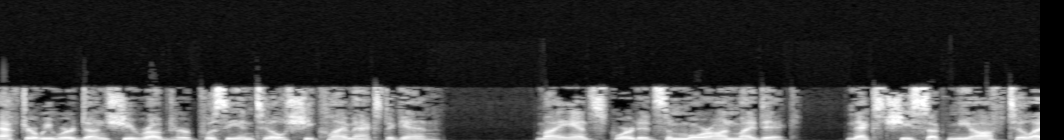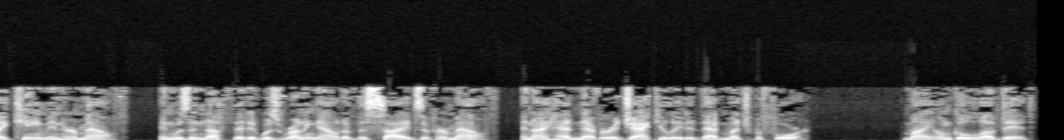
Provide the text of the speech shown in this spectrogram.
After we were done she rubbed her pussy until she climaxed again. My aunt squirted some more on my dick. Next she sucked me off till I came in her mouth, and was enough that it was running out of the sides of her mouth, and I had never ejaculated that much before. My uncle loved it,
